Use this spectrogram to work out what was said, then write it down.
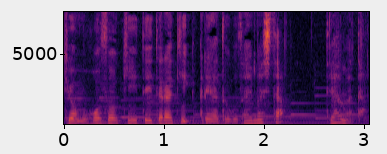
今日も放送を聞いていただきありがとうございました。ではまた。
